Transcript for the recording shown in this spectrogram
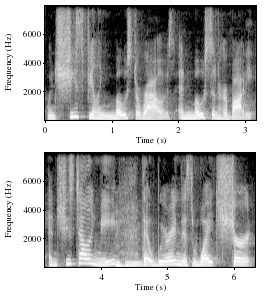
when she's feeling most aroused and most in her body, and she's telling me mm-hmm. that wearing this white shirt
